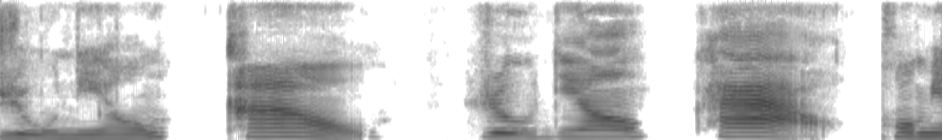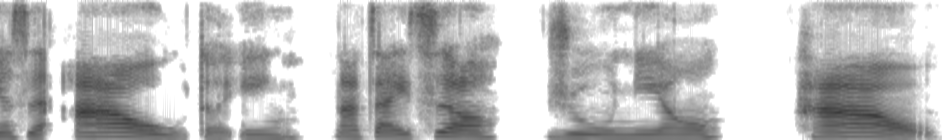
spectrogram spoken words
乳牛 cow 乳牛 cow 后面是 ow 的音，那再一次哦，乳牛 cow。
